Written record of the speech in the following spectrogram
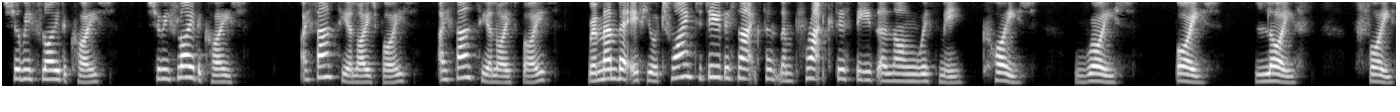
Shall we fly the kite? Shall we fly the kite? I fancy a light bite. I fancy a light bite. Remember, if you're trying to do this accent, then practice these along with me. Kite, right, bite, life, fight.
